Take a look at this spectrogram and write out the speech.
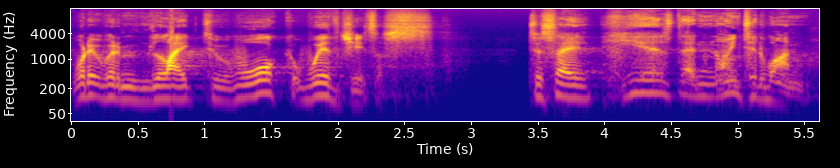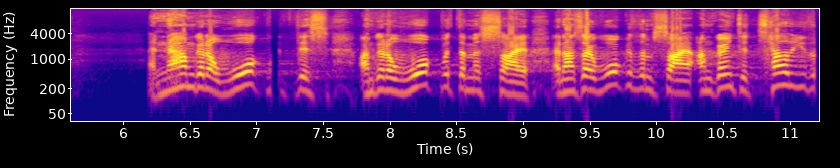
what it would have like to walk with Jesus? To say, here's the anointed one. And now I'm going to walk with this, I'm going to walk with the Messiah. And as I walk with the Messiah, I'm going to tell you what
